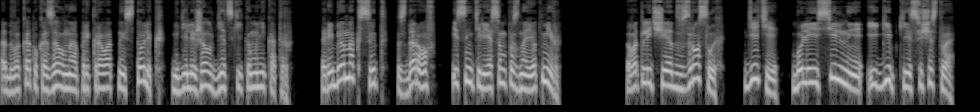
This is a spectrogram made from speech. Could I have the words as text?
Адвокат указал на прикроватный столик, где лежал детский коммуникатор. Ребенок сыт, здоров и с интересом познает мир. В отличие от взрослых, дети более сильные и гибкие существа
